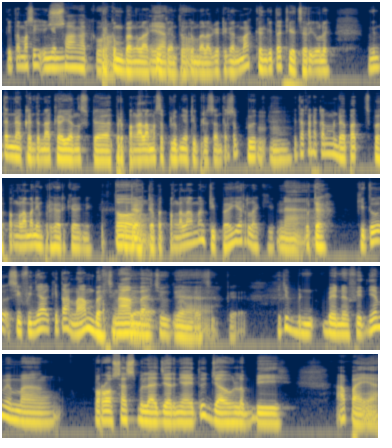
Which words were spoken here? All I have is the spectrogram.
kita masih ingin sangat kurang. berkembang lagi Iya, kan, betul. berkembang lagi dengan magang kita diajari oleh mungkin tenaga-tenaga yang sudah berpengalaman sebelumnya di perusahaan tersebut. Mm-mm. Kita kan akan mendapat sebuah pengalaman yang berharga nih. Betul. Udah dapat pengalaman dibayar lagi. Nah, Udah gitu CV-nya kita nambah juga. Nambah juga. Nambah juga. jadi ben- benefitnya memang proses belajarnya itu jauh lebih apa ya?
